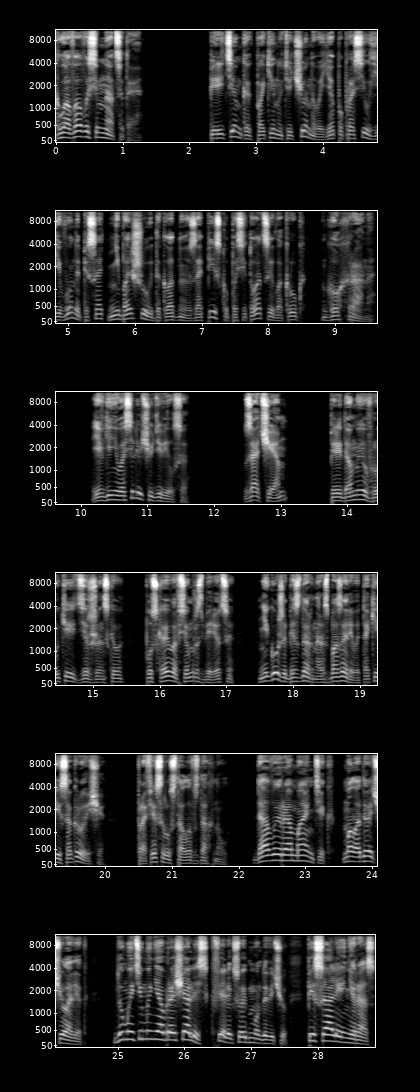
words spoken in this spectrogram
Глава 18. Перед тем, как покинуть ученого, я попросил его написать небольшую докладную записку по ситуации вокруг Гохрана. Евгений Васильевич удивился. «Зачем?» «Передам ее в руки Дзержинского. Пускай во всем разберется. Негоже бездарно разбазаривать такие сокровища». Профессор устало вздохнул. «Да вы романтик, молодой человек. Думаете, мы не обращались к Феликсу Эдмундовичу? Писали и не раз.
